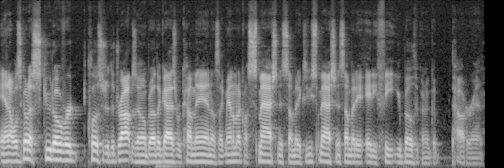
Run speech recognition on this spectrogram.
And I was going to scoot over closer to the drop zone, but other guys were coming in. I was like, man, I'm not going to smash into somebody because if you smash into somebody at 80 feet, you're both going to go powder in.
